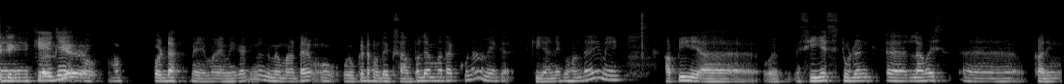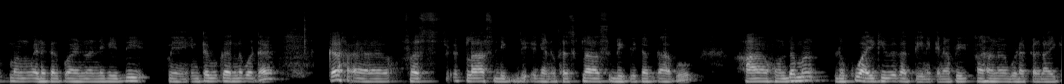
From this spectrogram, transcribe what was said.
ඉතින් පොඩක් මේ ම මේකක් න මට ඕකට හොඳ එක්සම්පලයක් මතක් වුණා. මේක කියනෙක හොඳයි. මේ අපි සස් ස්ටඩන් ලවයිස් කලින් මං වැඩකරපුයන්නන්න එකෙදී මේ ඉන්ටව් කරනකොට ෆස් ලාස් ඩිග්‍රි ගැන ෆස් ලාස් ඩිග්‍රිකක් ගාපු හා හොඳම ලොකු අයිකිව කත්තියන අපි අහන ගොඩක් කලායික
